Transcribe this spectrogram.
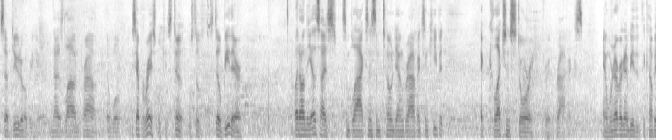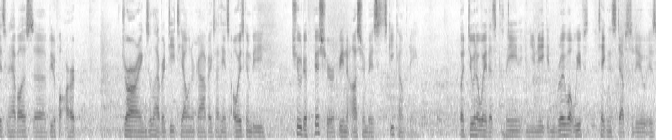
subdued over here, not as loud and proud. And we'll, except for race, we'll still we'll still still be there. But on the other side, some blacks and some toned down graphics, and keep it a collection story for graphics. And we're never going to be the, the company that's going to have all this uh, beautiful art, drawings, elaborate detail in our graphics. I think it's always going to be true to Fischer, being an Austrian-based ski company, but do it in a way that's clean and unique. And really, what we've taken the steps to do is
